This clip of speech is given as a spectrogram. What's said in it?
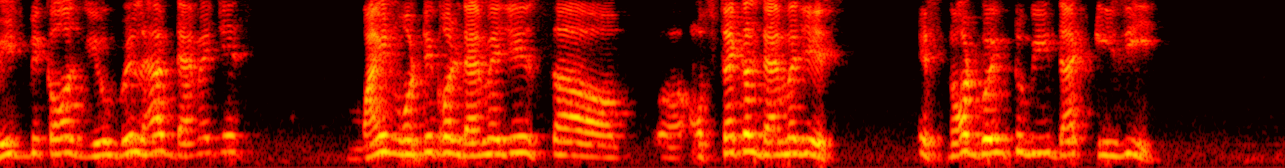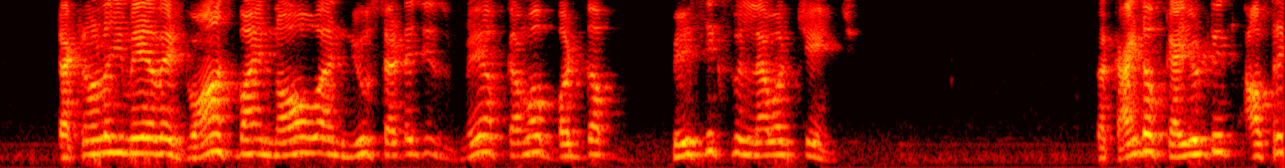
beach because you will have damages, mine what you call damages, uh, uh, obstacle damages. It's not going to be that easy. Technology may have advanced by now and new strategies may have come up, but the basics will never change the kind of casualties after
